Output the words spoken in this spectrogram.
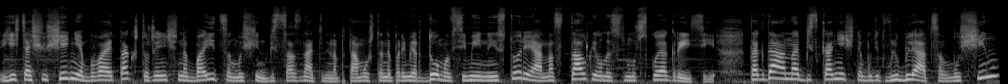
есть ощущение, бывает так, что женщина боится мужчин бессознательно, потому что, например, дома в семейной истории она сталкивалась с мужской агрессией. Тогда она бесконечно будет влюбляться в мужчин,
